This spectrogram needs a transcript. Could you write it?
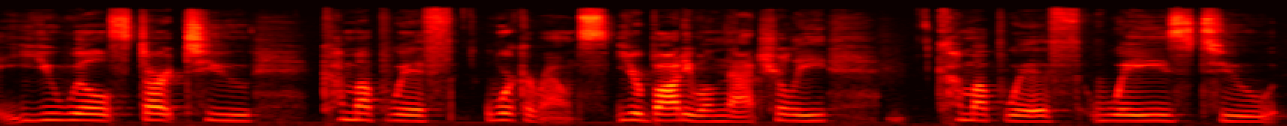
you will start to come up with workarounds. Your body will naturally come up with ways to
